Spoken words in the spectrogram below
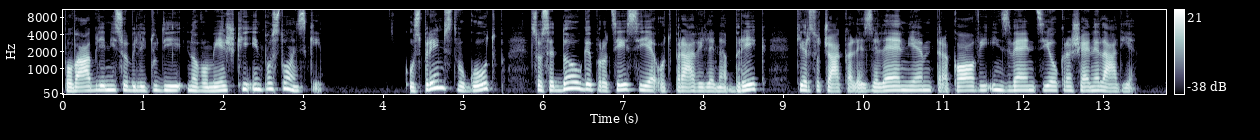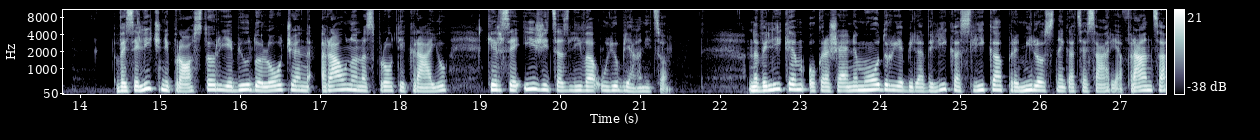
Povabljeni so bili tudi novomeški in postojnski. V spremstvu godb so se dolge procesije odpravile na breg, kjer so čakale zelenjem, trakovi in zvenci okrašene ladje. Veselični prostor je bil določen ravno nasproti kraju, kjer se Ižica zliva v Ljubljanico. Na velikem okrašenem modru je bila velika slika premilostnega cesarja Franca,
